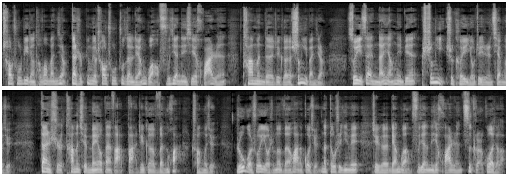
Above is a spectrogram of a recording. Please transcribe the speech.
超出力量投放半径，但是并没有超出住在两广、福建那些华人他们的这个生意半径。所以在南洋那边，生意是可以由这些人迁过去，但是他们却没有办法把这个文化传过去。如果说有什么文化的过去，那都是因为这个两广、福建的那些华人自个儿过去了。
